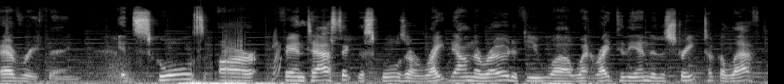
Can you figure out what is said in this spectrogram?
everything. Its schools are fantastic. The schools are right down the road. If you uh, went right to the end of the street, took a left,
